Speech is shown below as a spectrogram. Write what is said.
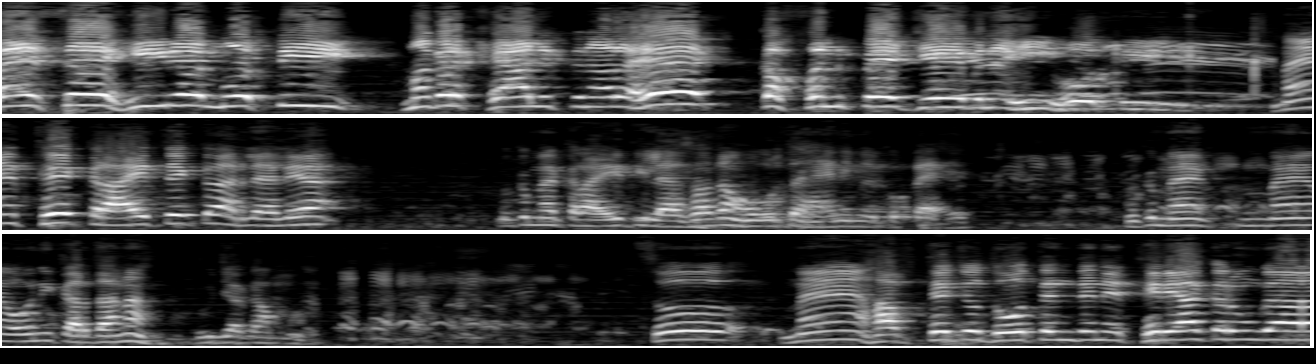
ਪੈਸੇ, ਹੀਰੇ, ਮੋਤੀ, ਮਗਰ ਖਿਆਲ ਇਤਨਾ ਰਹੇ, ਕਫਨ ਪੇ ਜੇਬ ਨਹੀਂ ਹੋਤੀ। ਮੈਂ ਇੱਥੇ ਕਿਰਾਏ ਤੇ ਘਰ ਲੈ ਲਿਆ। ਕਿਉਂਕਿ ਮੈਂ ਕਿਰਾਏ ਤੇ ਲੈ ਸਕਦਾ ਹੋਰ ਤਾਂ ਹੈ ਨਹੀਂ ਮੇਰੇ ਕੋਲ ਪੈਸੇ। ਕਿਉਂਕਿ ਮੈਂ ਮੈਂ ਉਹ ਨਹੀਂ ਕਰਦਾ ਨਾ ਦੂਜਾ ਕੰਮ। ਸੋ ਮੈਂ ਹਫ਼ਤੇ 'ਚੋਂ 2-3 ਦਿਨ ਇੱਥੇ ਰਿਹਾ ਕਰੂੰਗਾ।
